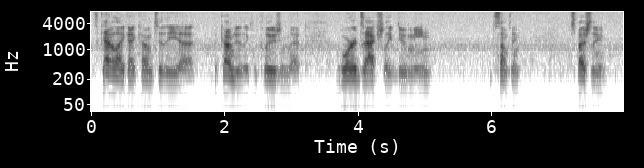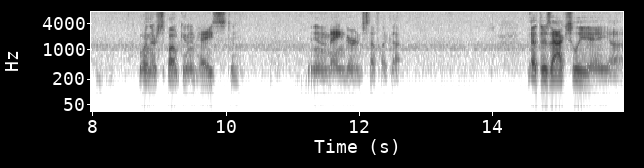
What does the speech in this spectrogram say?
it's kind of like I come to the uh, I come to the conclusion that words actually do mean something, especially when they're spoken in haste and in anger and stuff like that. That there's actually a uh,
